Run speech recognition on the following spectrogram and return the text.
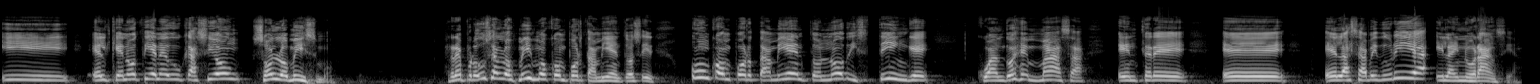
y el que no tiene educación son lo mismo. Reproducen los mismos comportamientos. Es decir, un comportamiento no distingue cuando es en masa entre eh, la sabiduría y la ignorancia.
